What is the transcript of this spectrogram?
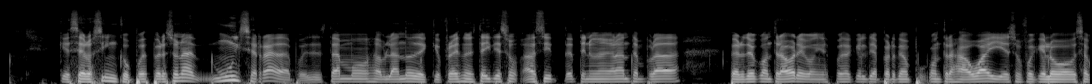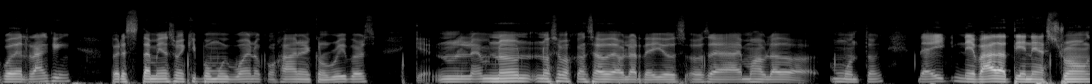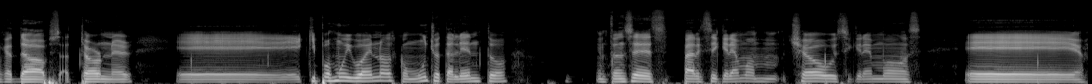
que 0-5, pues, pero es una muy cerrada, pues estamos hablando de que Fresno State es un, así ha tenido una gran temporada, perdió contra Oregon y después aquel día perdió contra Hawaii y eso fue que lo sacó del ranking pero también es un equipo muy bueno con Hanner, con Rivers, que no nos hemos cansado de hablar de ellos, o sea, hemos hablado un montón. De ahí Nevada tiene a Strong, a Dobbs, a Turner, eh, equipos muy buenos, con mucho talento. Entonces, para si queremos show, si queremos eh,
